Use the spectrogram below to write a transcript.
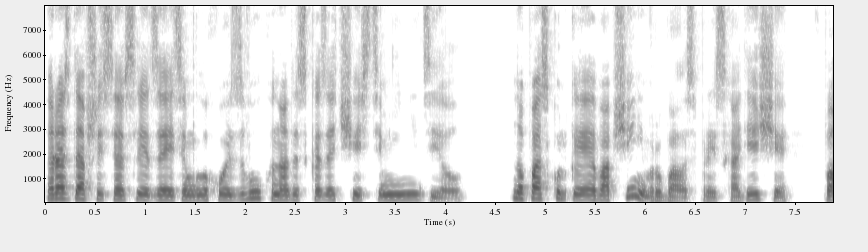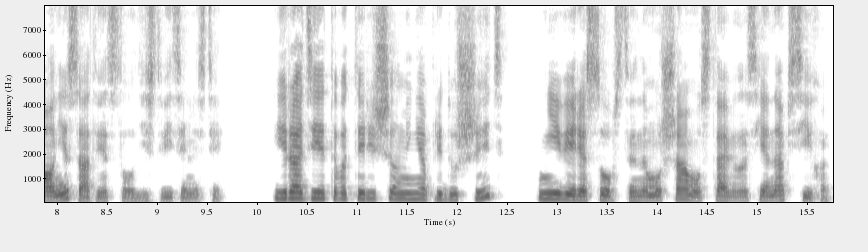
Раздавшийся вслед за этим глухой звук, надо сказать, чести мне не делал. Но поскольку я вообще не врубалась в происходящее, вполне соответствовал действительности. «И ради этого ты решил меня придушить?» Не веря собственным ушам, уставилась я на психа.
